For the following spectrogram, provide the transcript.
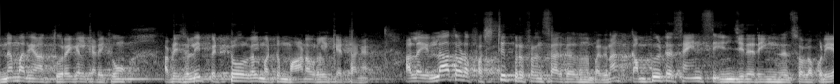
என்ன மாதிரியான துறைகள் கிடைக்கும் அப்படின்னு சொல்லி பெற்றோர்கள் மற்றும் மாணவர்கள் கேட்டாங்க. அதில் எல்லாத்தோட ஃபஸ்ட்டு ப்ரிஃபரன்ஸாக இருக்கிறது வந்து பார்த்திங்கன்னா கம்ப்யூட்டர் சயின்ஸ் இன்ஜினியரிங் சொல்லக்கூடிய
